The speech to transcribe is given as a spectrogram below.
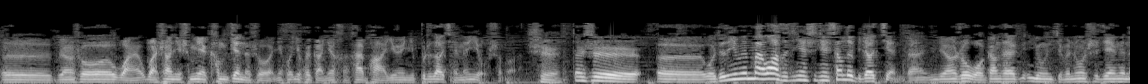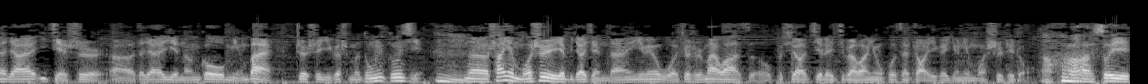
呃，比方说晚晚上你什么也看不见的时候，你会你会感觉很害怕，因为你不知道前面有什么。是，但是呃，我觉得因为卖袜子这件事情相对比较简单，你比方说我刚才用几分钟时间跟大家一解释，呃，大家也能够明白这是一个什么东东西。嗯，那商业模式也比较简单，因为我就是卖袜子，我不需要积累几百万用户再找一个盈利模式这种啊，所以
